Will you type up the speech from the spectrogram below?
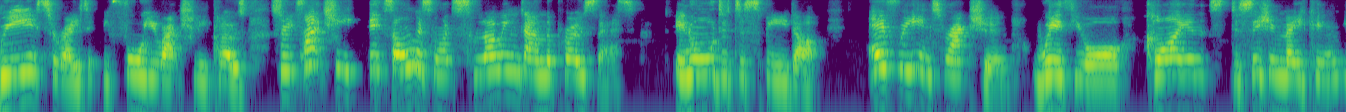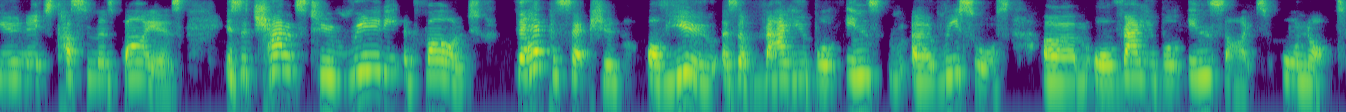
reiterate it before you actually close. So it's actually it's almost like slowing down the process in order to speed up every interaction with your clients, decision making units, customers, buyers is a chance to really advance their perception of you as a valuable in, uh, resource um, or valuable insights or not.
